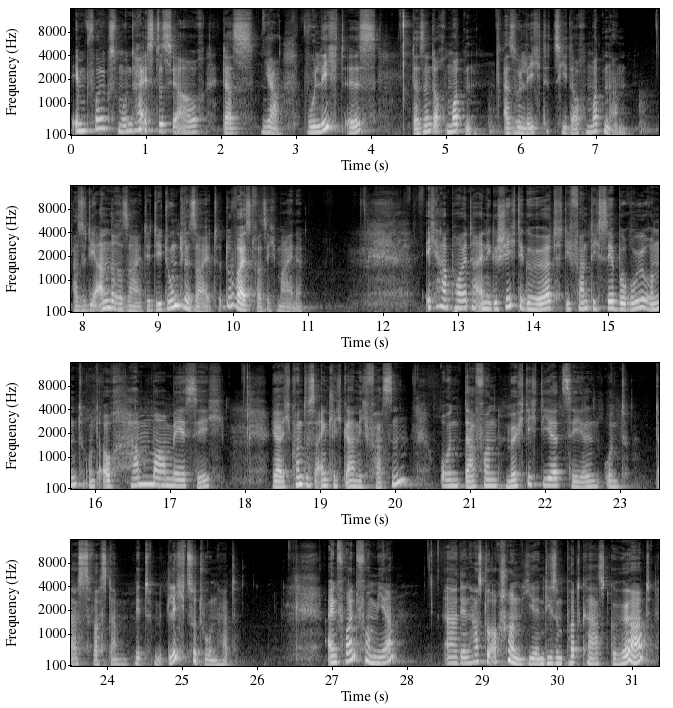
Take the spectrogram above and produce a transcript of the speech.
Im Volksmund heißt es ja auch, dass, ja, wo Licht ist, da sind auch Motten. Also Licht zieht auch Motten an. Also die andere Seite, die dunkle Seite. Du weißt, was ich meine. Ich habe heute eine Geschichte gehört, die fand ich sehr berührend und auch hammermäßig. Ja, ich konnte es eigentlich gar nicht fassen und davon möchte ich dir erzählen und das, was damit mit Licht zu tun hat. Ein Freund von mir, äh, den hast du auch schon hier in diesem Podcast gehört.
